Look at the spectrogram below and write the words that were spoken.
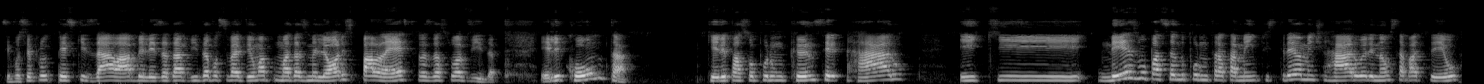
Se você pesquisar lá a beleza da vida, você vai ver uma, uma das melhores palestras da sua vida. Ele conta que ele passou por um câncer raro e que, mesmo passando por um tratamento extremamente raro, ele não se abateu.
